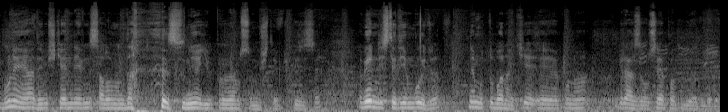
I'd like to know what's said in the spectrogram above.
bu ne ya demiş kendi evini salonunda sunuyor gibi program sunmuş demiş birisi. Benim de istediğim buydu. Ne mutlu bana ki e, bunu biraz da olsa yapabiliyorum demek.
